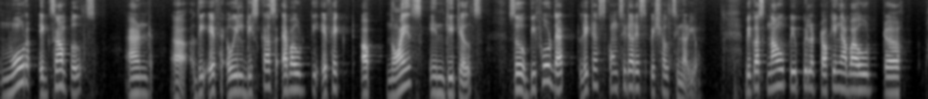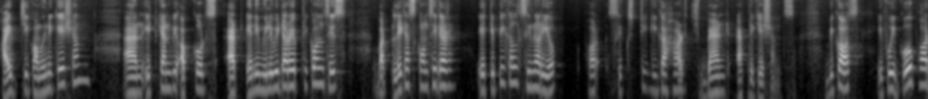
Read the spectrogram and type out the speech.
more examples and uh, we will discuss about the effect of noise in details. So, before that let us consider a special scenario because now people are talking about uh, 5G communication and it can be of course at any millimeter wave frequencies, but let us consider a typical scenario for 60 gigahertz band applications. Because if we go for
